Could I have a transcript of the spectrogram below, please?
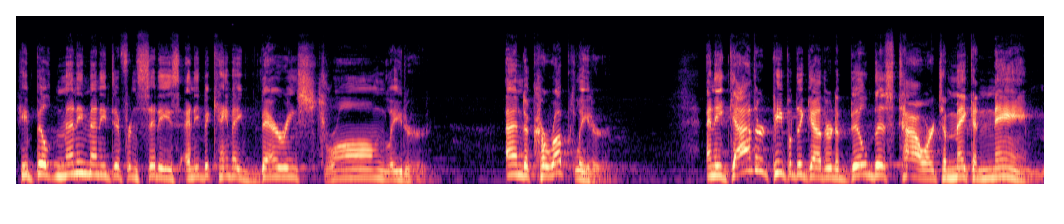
He built many, many different cities, and he became a very strong leader and a corrupt leader. And he gathered people together to build this tower to make a name,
